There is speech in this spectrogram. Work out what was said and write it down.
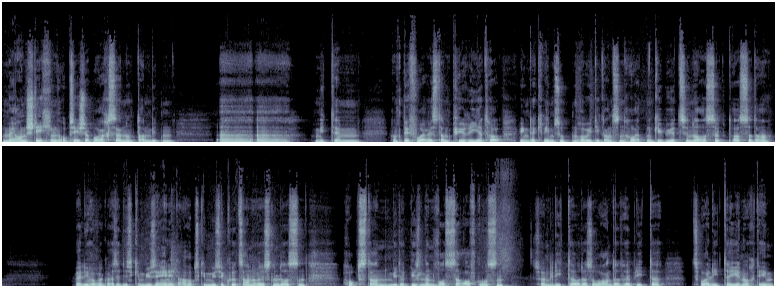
Mal anstechen, ob sie eh schon wach sind und dann mit dem, äh, äh, mit dem, und bevor ich es dann püriert habe, wegen der Cremesuppen, habe ich die ganzen harten Gewürze noch außer, außer da. Weil ich mhm. habe quasi das Gemüse rein da, habe das Gemüse kurz anrösten lassen, habe es dann mit ein bisschen Wasser aufgossen, so ein Liter oder so, anderthalb Liter, zwei Liter, je nachdem,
